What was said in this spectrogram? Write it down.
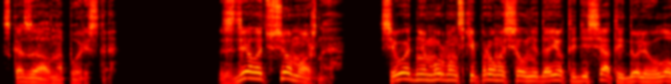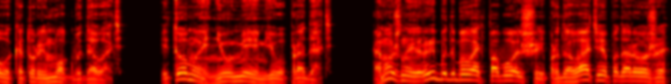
Сказал напористо. Сделать все можно. Сегодня мурманский промысел не дает и десятой доли улова, который мог бы давать. И то мы не умеем его продать. А можно и рыбы добывать побольше, и продавать ее подороже.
